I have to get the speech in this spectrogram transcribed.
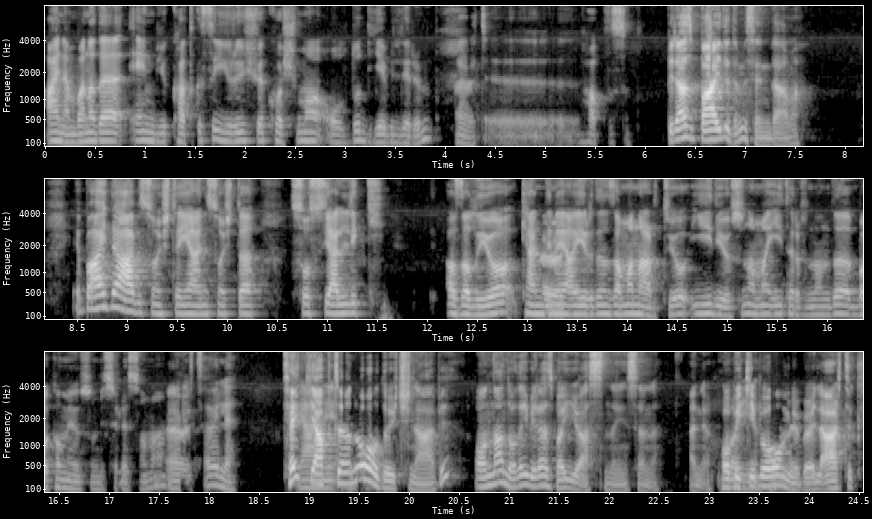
aynen bana da en büyük katkısı yürüyüş ve koşma oldu diyebilirim. Evet. Eee, haklısın. Biraz baydı değil mi senin de ama? E, baydı abi sonuçta yani sonuçta sosyallik azalıyor. Kendine Evet. ayırdığın zaman artıyor. İyi diyorsun ama iyi tarafından da bakamıyorsun bir süre sonra. Evet. Öyle. Tek Yani yaptığın olduğu için abi ondan dolayı biraz bayıyor aslında insanı. Hani hobi Bayıyor. gibi olmuyor böyle artık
